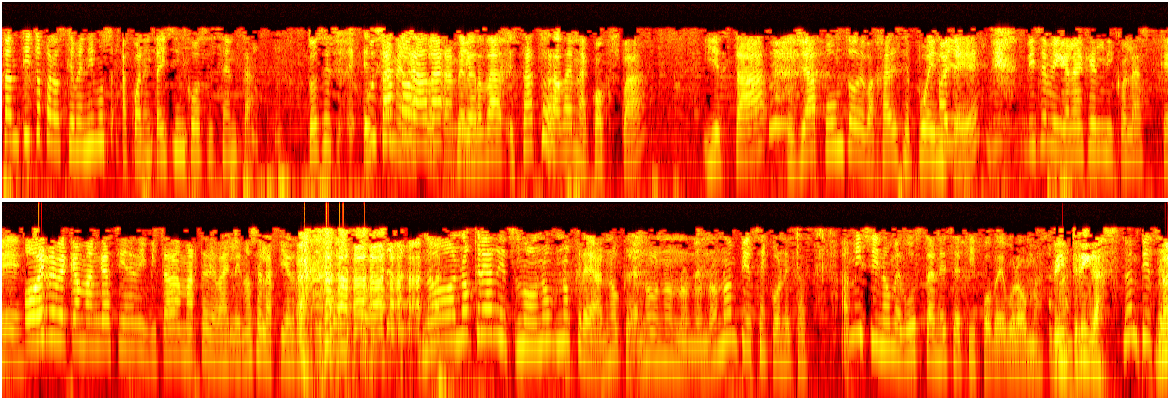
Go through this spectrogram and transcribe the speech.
tantito para los que venimos a 45 o 60. Entonces, está atorada, de verdad, está atorada en la Coxpa y está pues ya a punto de bajar ese puente. Oye, dice Miguel Ángel Nicolás. ¿Qué? Hoy Rebeca Mangas tiene de invitada a Marta de baile, no se la pierdan. No, no crean eso, no, no, no crean, no crean, no, no, no, no, no, no empiecen con esas. A mí sí no me gustan ese tipo de bromas. De intrigas. No empiecen, No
